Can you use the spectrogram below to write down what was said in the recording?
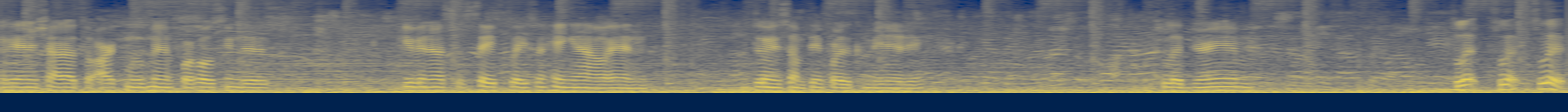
Again, shout out to Ark Movement for hosting this, giving us a safe place to hang out and doing something for the community. Flip dream. Flip, flip, flip.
